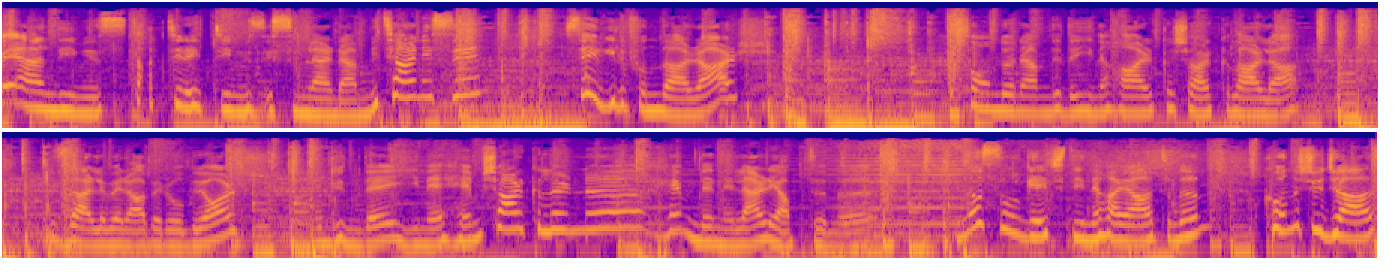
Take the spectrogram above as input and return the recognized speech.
beğendiğimiz takdir ettiğimiz isimlerden bir tanesi. Sevgili Funda Arar son dönemde de yine harika şarkılarla bizlerle beraber oluyor. Bugün de yine hem şarkılarını hem de neler yaptığını nasıl geçtiğini hayatının konuşacağız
